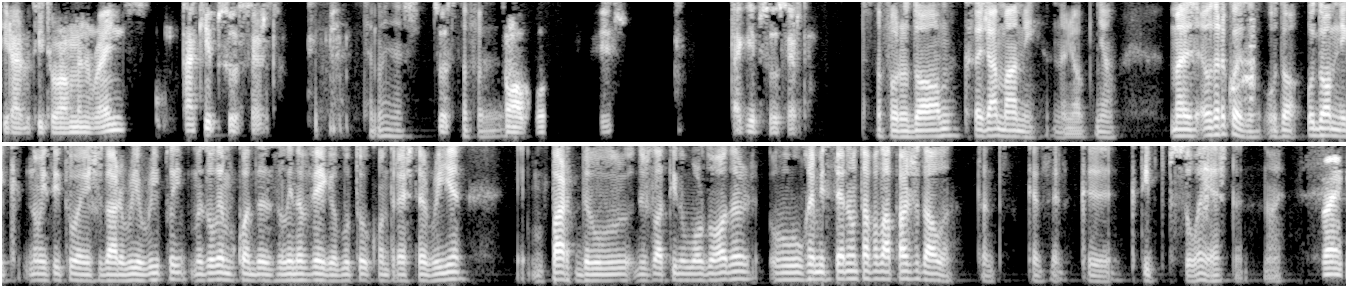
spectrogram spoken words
tirar o título Roman Reigns. Está aqui a pessoa certa. Também acho. Pessoas são ao povo. Está aqui a pessoa certa. Se não for o Dom, que seja a Mami, na minha opinião. Mas outra coisa, o, Do, o Dominic não hesitou em ajudar a Rhea Ripley, mas eu lembro quando a Zelina Vega lutou contra esta Rhea, parte do, dos Latino World Order, o Rey Mysterio não estava lá para ajudá-la. Portanto, quer dizer, que, que tipo de pessoa é esta, não é? Bem,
